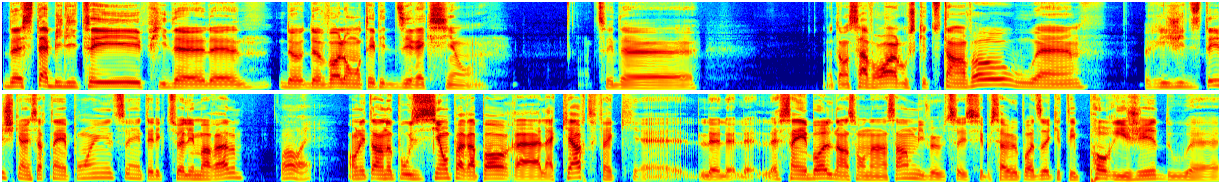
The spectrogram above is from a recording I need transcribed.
de stabilité, puis de, de, de, de volonté, puis de direction. là. Tu sais, de. Mettons, savoir où est-ce que tu t'en vas, ou euh, rigidité jusqu'à un certain point, tu sais, intellectuel et moral Ouais, ouais. on est en opposition par rapport à la carte, fait que euh, le, le- le- le symbole dans son ensemble, il veut, ça veut pas dire que t'es pas rigide ou euh,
